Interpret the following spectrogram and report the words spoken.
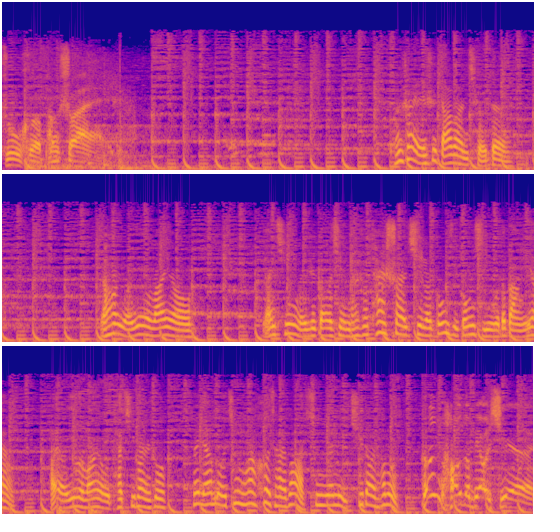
祝贺彭帅。彭帅也是打网球的。然后有一位网友杨青为之高兴，他说太帅气了，恭喜恭喜我的榜样。还有一位网友他期盼说，为两朵金花喝彩吧，新年里期待他们更好的表现。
